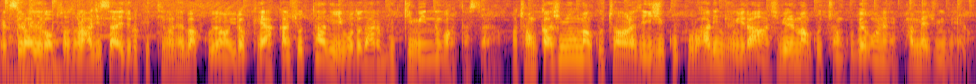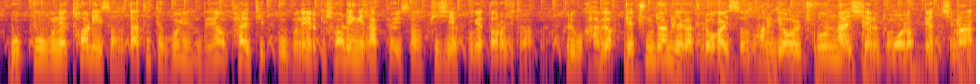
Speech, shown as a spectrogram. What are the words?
엑스라지가 없어서 라지 사이즈로 피팅을 해봤고요. 이렇게 약간 숏하게 입어도 나름 느낌이 있는 것 같았어요. 어, 정가 16만 9천원에서 29% 할인 중이라 11만 9,900원에 판매 중이네요. 목 부분에 털이 있어서 따뜻해 보이는데요. 팔 뒷부분에 이렇게 셔링이 잡혀 있어서 핏이 예쁘게 떨어지더라고요. 그리고 가볍게 충전재가 들어가 있어서 한겨울 추운 날씨에는 좀 어렵겠지만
